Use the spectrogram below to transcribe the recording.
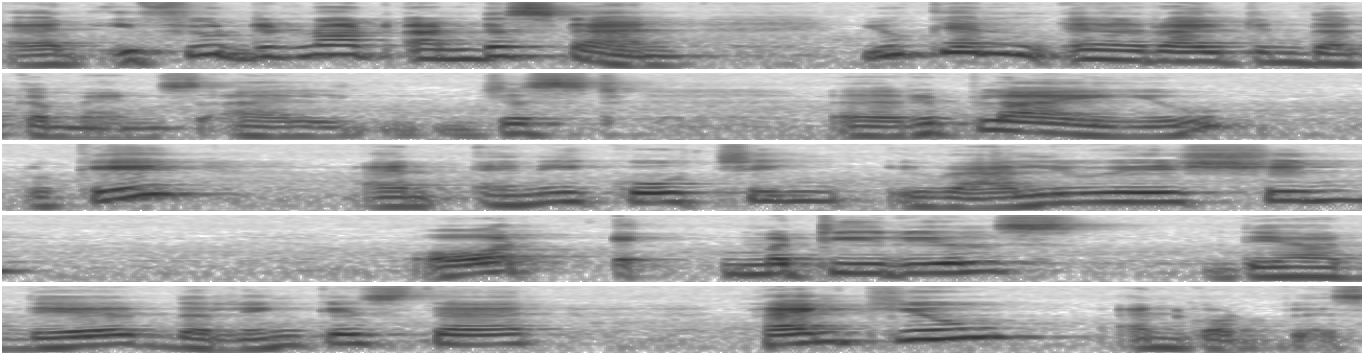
And if you did not understand you can uh, write in the comments. I'll just uh, reply you okay and any coaching evaluation or materials they are there the link is there. Thank you and god bless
